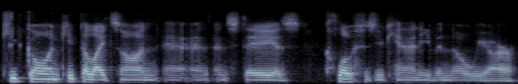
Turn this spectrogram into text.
keep going, keep the lights on, and, and stay as close as you can, even though we are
